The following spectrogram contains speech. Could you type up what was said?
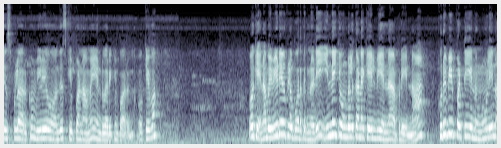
யூஸ்ஃபுல்லாக இருக்கும். வீடியோவை வந்து ஸ்கிப் பண்ணாமல் எண்டு வரைக்கும் பாருங்கள் ஓகேவா ஓகே நம்ம வீடியோக்குள்ளே போகிறதுக்கு முன்னாடி இன்றைக்கி உங்களுக்கான கேள்வி என்ன அப்படின்னா குருவிப்பட்டி என்னும் நூலின்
